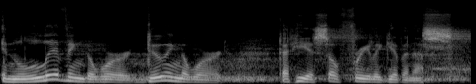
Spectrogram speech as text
in living the Word, doing the Word that He has so freely given us.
